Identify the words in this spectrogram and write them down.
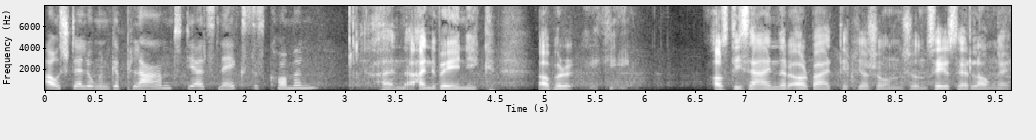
Ausstellungen geplant, die als nächstes kommen? ein, ein wenig. Aber ich, als Designer arbeite ich ja schon, schon sehr, sehr lange.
